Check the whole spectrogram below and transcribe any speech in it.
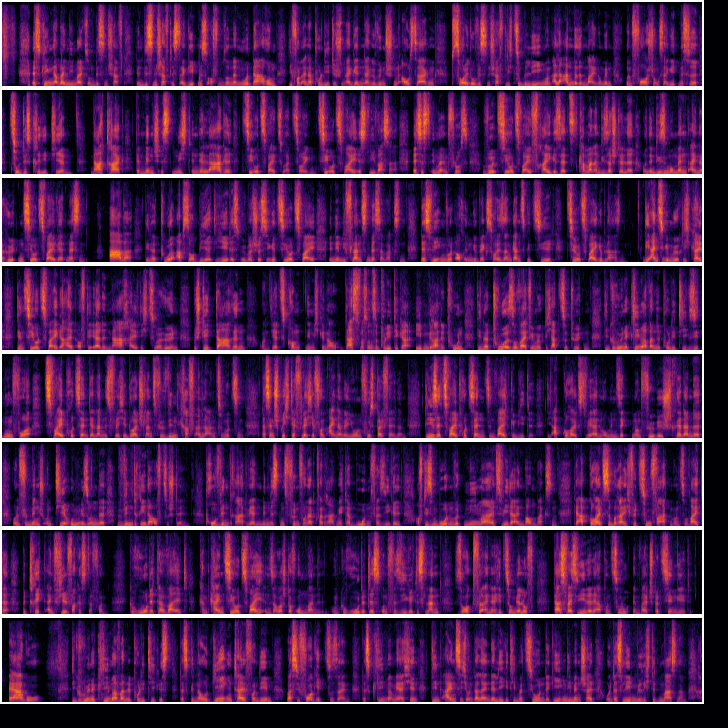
Es ging dabei niemals um Wissenschaft, denn Wissenschaft ist ergebnisoffen, sondern nur darum, die einer politischen Agenda gewünschten Aussagen pseudowissenschaftlich zu belegen und alle anderen Meinungen und Forschungsergebnisse zu diskreditieren. Nachtrag, der Mensch ist nicht in der Lage, CO2 zu erzeugen. CO2 ist wie Wasser. Es ist immer im Fluss. Wird CO2 freigesetzt, kann man an dieser Stelle und in diesem Moment einen erhöhten CO2-Wert messen. Aber die Natur absorbiert jedes überschüssige CO2, indem die Pflanzen besser wachsen. Deswegen wird auch in Gewächshäusern ganz gezielt CO2 geblasen. Die einzige Möglichkeit, den CO2-Gehalt auf der Erde nachhaltig zu erhöhen, besteht darin, und jetzt kommt nämlich genau das, was unsere Politiker eben gerade tun, die Natur so weit wie möglich abzutöten. Die grüne Klimawandelpolitik sieht nun vor, zwei Prozent der Landesfläche Deutschlands für Windkraftanlagen zu nutzen. Das entspricht der Fläche von einer Million Fußballfeldern. Diese zwei Prozent sind Waldgebiete, die abgeholzt werden, um Insekten und Vögel schreddernde und für Mensch und Tier ungesunde Windräder aufzustellen. Pro Windrad werden mindestens 500 Quadratmeter Boden versiegelt. Auf diesem Boden wird niemals wieder ein Baum wachsen. Der abgeholzte Bereich für Zufahrten und so weiter beträgt ein Vielfaches davon. Gerodeter Wald kann kein CO2 in Sauerstoff umwandeln und gerodetes und versiegeltes Land sorgt für eine Erhitzung der Luft. Das weiß jeder, der ab und zu im Wald spazieren geht. Ergo die grüne Klimawandelpolitik ist das genaue Gegenteil von dem, was sie vorgibt zu sein. Das Klimamärchen dient einzig und allein der Legitimation der gegen die Menschheit und das Leben gerichteten Maßnahmen.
